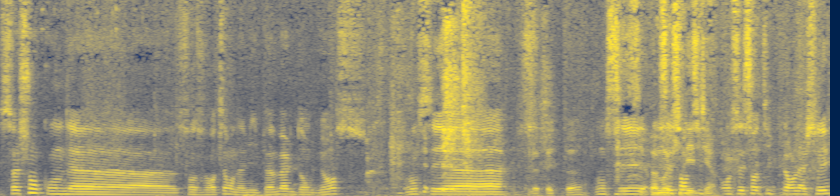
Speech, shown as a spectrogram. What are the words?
Sachant qu'on a sans se vanter, on a mis pas mal d'ambiance. On s'est euh, on s'est on senti on s'est senti plus relâché.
